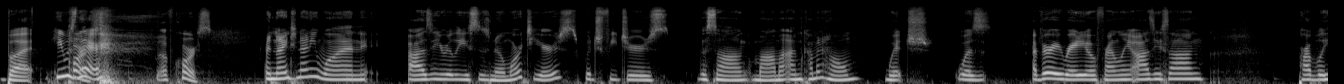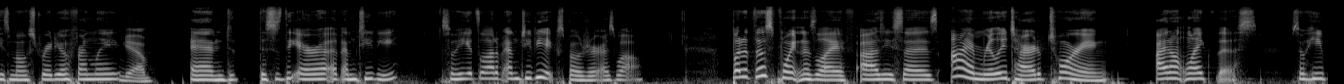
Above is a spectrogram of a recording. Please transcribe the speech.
But he was course. there. Of course. In 1991, Ozzy releases No More Tears, which features the song Mama, I'm Coming Home, which was a very radio friendly Ozzy song, probably his most radio friendly. Yeah. And this is the era of MTV, so he gets a lot of MTV exposure as well. But at this point in his life, Ozzy says, I am really tired of touring. I don't like this. So he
